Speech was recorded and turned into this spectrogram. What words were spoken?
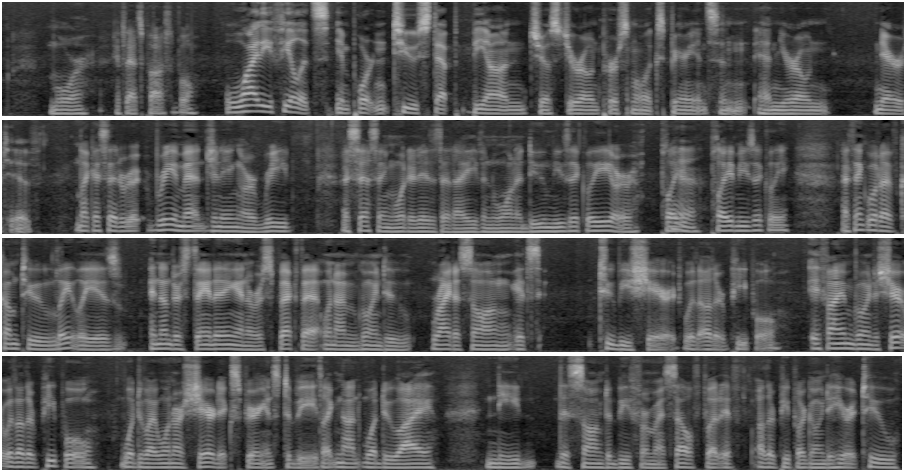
more, if that's possible. why do you feel it's important to step beyond just your own personal experience and and your own narrative like I said, re- reimagining or reassessing what it is that I even want to do musically or play Yeah. play musically. I think what I've come to lately is an understanding and a respect that when I'm going to write a song, it's to be shared with other people. If I am going to share it with other people, what do I want our shared experience to be? Like, not what do I need this song to be for myself, but if other people are going to hear it too,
